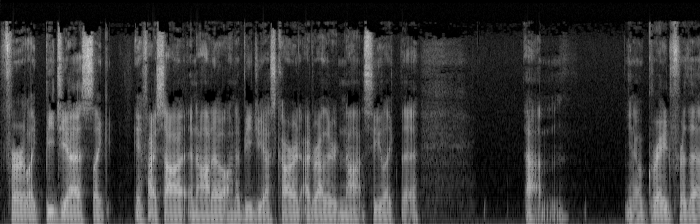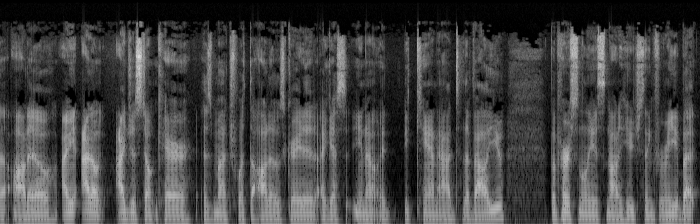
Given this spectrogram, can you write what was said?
for like BGS, like if I saw an auto on a BGS card, I'd rather not see like the um you know grade for the auto. I mean, I don't I just don't care as much what the auto is graded. I guess you know it it can add to the value, but personally it's not a huge thing for me, but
